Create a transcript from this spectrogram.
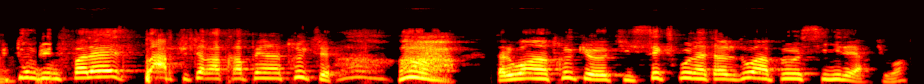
tu tombes d'une falaise, paf, tu t'es rattrapé un truc, c'est, ah, t'as le voir un truc euh, qui s'expose à l'intérieur de toi un peu similaire, tu vois.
